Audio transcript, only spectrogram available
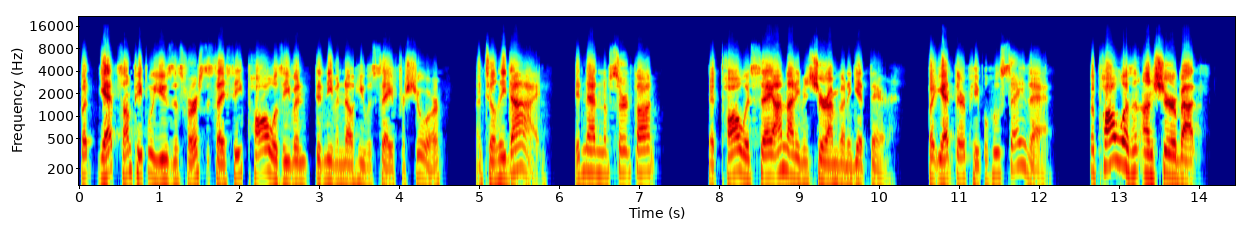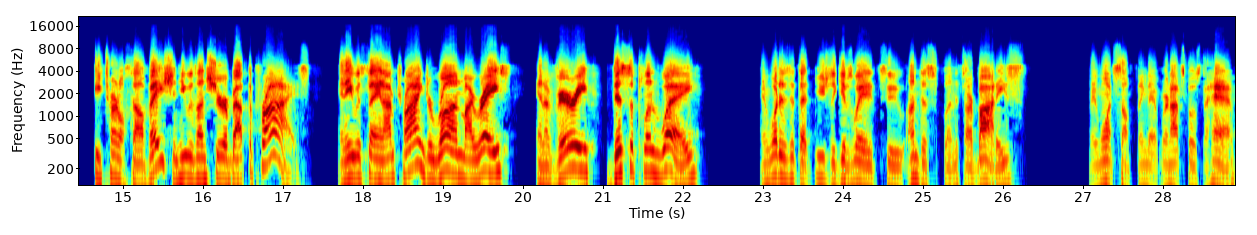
But yet some people use this verse to say, see, Paul was even didn't even know he was saved for sure until he died. Isn't that an absurd thought? That Paul would say, I'm not even sure I'm going to get there. But yet there are people who say that. But Paul wasn't unsure about eternal salvation. He was unsure about the prize. And he was saying, I'm trying to run my race in a very disciplined way. And what is it that usually gives way to undiscipline? It's our bodies. They want something that we're not supposed to have.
